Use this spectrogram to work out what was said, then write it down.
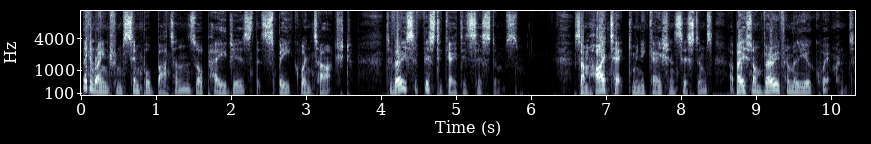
They can range from simple buttons or pages that speak when touched to very sophisticated systems. Some high-tech communication systems are based on very familiar equipment,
